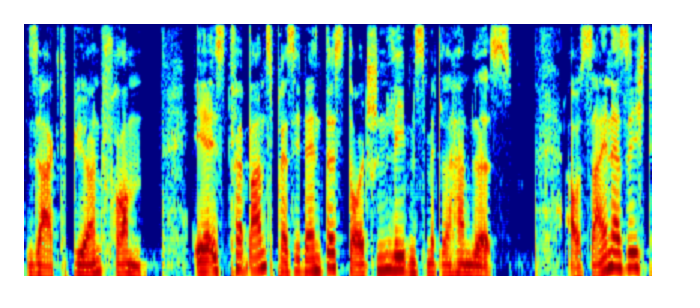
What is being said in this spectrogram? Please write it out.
sagt Björn Fromm. Er ist Verbandspräsident des deutschen Lebensmittelhandels. Aus seiner Sicht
